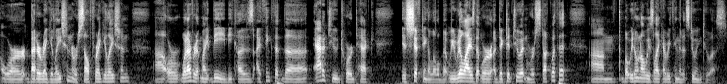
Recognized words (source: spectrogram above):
or better regulation or self regulation uh, or whatever it might be, because I think that the attitude toward tech is shifting a little bit. We realize that we're addicted to it and we're stuck with it, um, but we don't always like everything that it's doing to us.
